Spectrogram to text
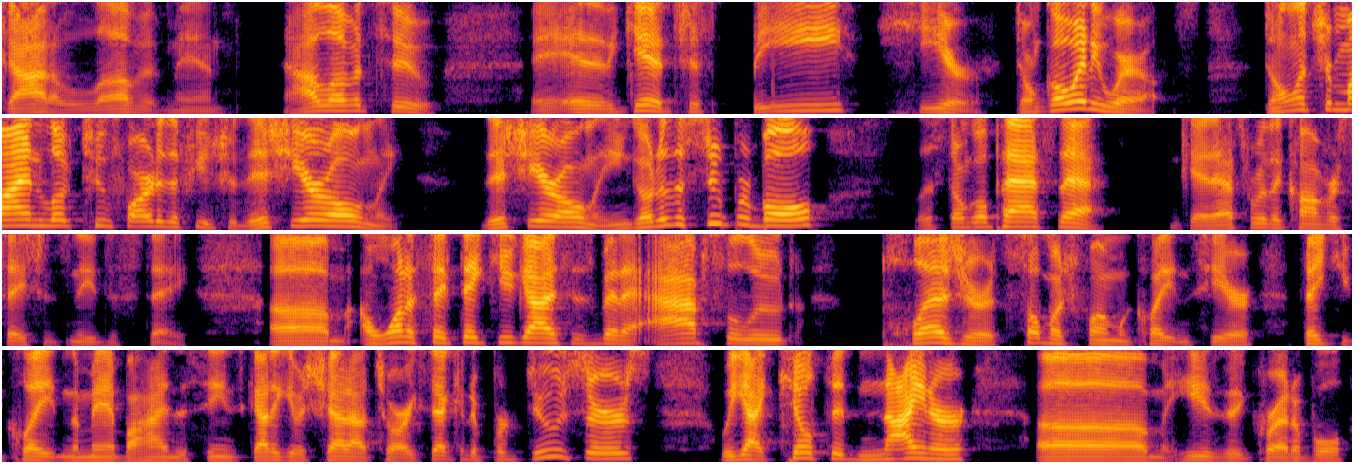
Gotta love it, man. I love it too. And again, just be here. Don't go anywhere else. Don't let your mind look too far to the future. This year only. This year only. You can go to the Super Bowl. Let's don't go past that. Okay, that's where the conversations need to stay. Um, I want to say thank you guys. It's been an absolute pleasure. It's so much fun when Clayton's here. Thank you, Clayton, the man behind the scenes. Got to give a shout out to our executive producers. We got Kilted Niner. Um, he's incredible.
